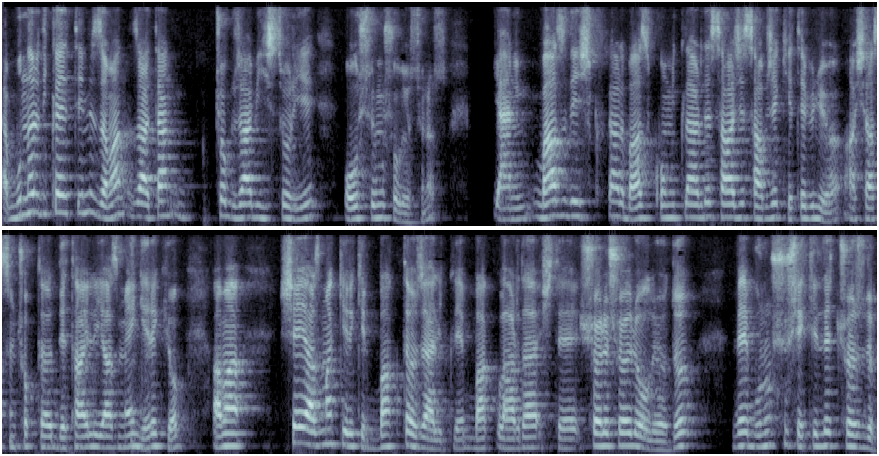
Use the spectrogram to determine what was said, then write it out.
Yani bunları dikkat ettiğimiz zaman zaten çok güzel bir historiyi oluşturmuş oluyorsunuz. Yani bazı değişikliklerde, bazı komitlerde sadece subject yetebiliyor. Aşağısını çok da detaylı yazmaya gerek yok. Ama şey yazmak gerekir. Bug'da özellikle bug'larda işte şöyle şöyle oluyordu ve bunu şu şekilde çözdüm.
